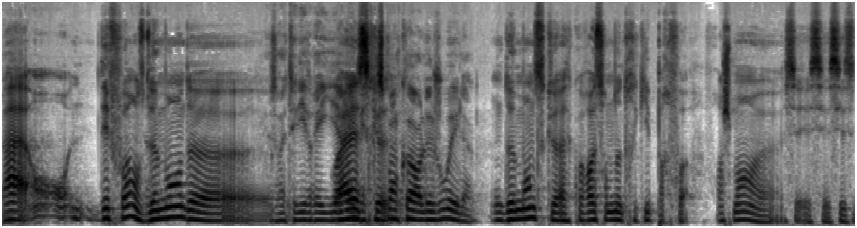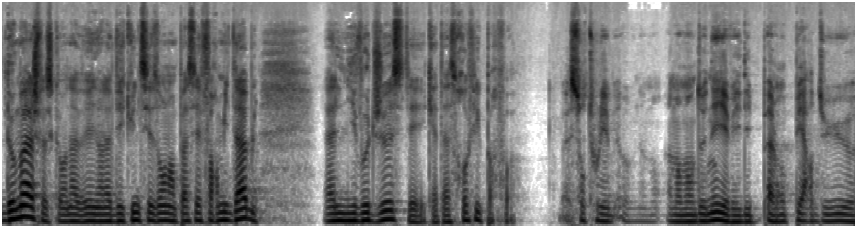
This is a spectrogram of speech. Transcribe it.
Bah, on- on- des fois, on se demande, euh, ils ont été livrés hier, ouais, ils que- pas encore le jouet là. on demande ce que, à quoi ressemble notre équipe parfois. Franchement, euh, c'est- c'est c'est dommage parce qu'on avait, on a vécu une saison l'an passé formidable. Là, le niveau de jeu, c'était catastrophique parfois. bah, surtout, les, à un moment donné, il y avait des ballons perdus euh,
